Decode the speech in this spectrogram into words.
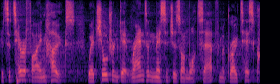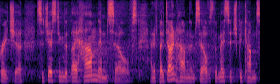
it's a terrifying hoax where children get random messages on WhatsApp from a grotesque creature suggesting that they harm themselves. And if they don't harm themselves, the message becomes,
